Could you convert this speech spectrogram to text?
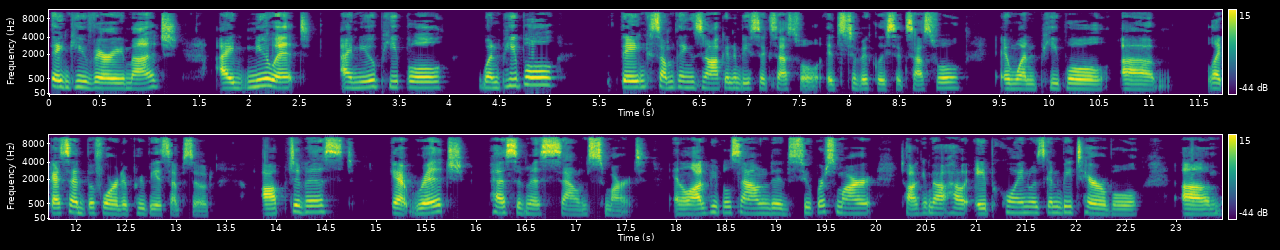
Thank you very much. I knew it I knew people, when people think something's not going to be successful, it's typically successful. And when people, um, like I said before in a previous episode, optimists get rich, pessimists sound smart. And a lot of people sounded super smart talking about how ApeCoin was going to be terrible. Um,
